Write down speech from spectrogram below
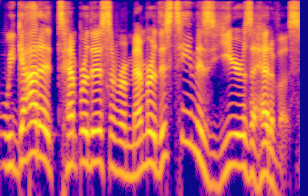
we got to temper this and remember this team is years ahead of us.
